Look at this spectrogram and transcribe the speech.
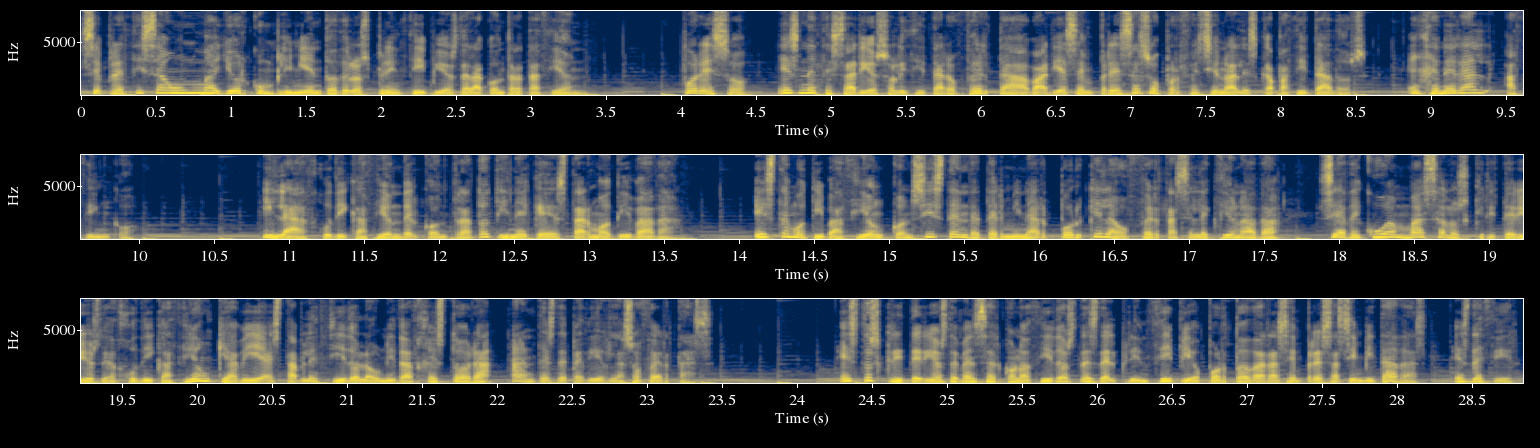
se precisa un mayor cumplimiento de los principios de la contratación. Por eso, es necesario solicitar oferta a varias empresas o profesionales capacitados, en general a cinco. Y la adjudicación del contrato tiene que estar motivada. Esta motivación consiste en determinar por qué la oferta seleccionada se adecúa más a los criterios de adjudicación que había establecido la unidad gestora antes de pedir las ofertas. Estos criterios deben ser conocidos desde el principio por todas las empresas invitadas, es decir,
